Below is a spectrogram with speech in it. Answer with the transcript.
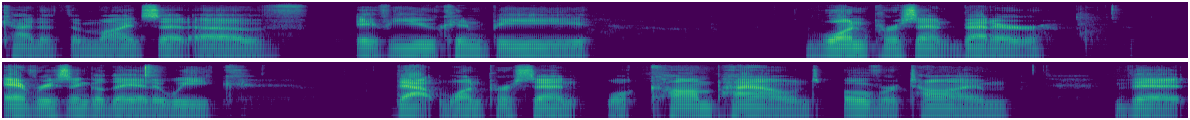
kind of the mindset of if you can be 1% better every single day of the week, that 1% will compound over time that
